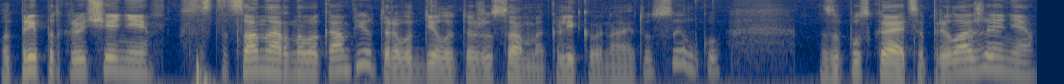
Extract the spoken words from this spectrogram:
Вот при подключении стационарного компьютера, вот делаю то же самое, кликаю на эту ссылку, запускается приложение,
